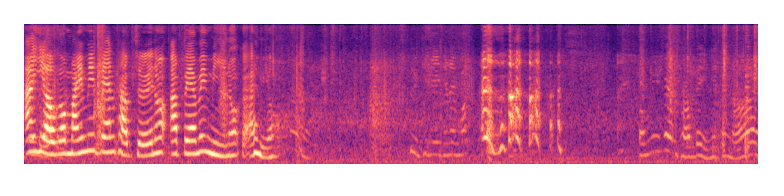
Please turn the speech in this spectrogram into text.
ไอาเหี่ยวกับไม้มีแฟนคลับเฉยเนาะอาแปรไม่มีเนาะกับไอาเหมียวคือกินเองกันได้มั้งเขามีแฟนคลับได้ยังไงจังเลย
